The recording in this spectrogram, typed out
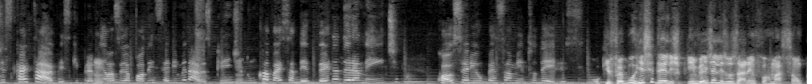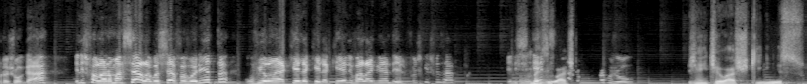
descartáveis, que para hum. mim elas já podem ser eliminadas, porque a gente hum. nunca vai saber verdadeiramente qual seria o pensamento deles. O que foi burrice deles, porque em vez de eles usarem informação para jogar, eles falaram, Marcela, você é a favorita, o vilão é aquele, aquele, aquele, vai lá e ganha dele. Foi isso que eles fizeram. Eles, Mas eles eu acho... o jogo. Gente, eu acho que isso,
